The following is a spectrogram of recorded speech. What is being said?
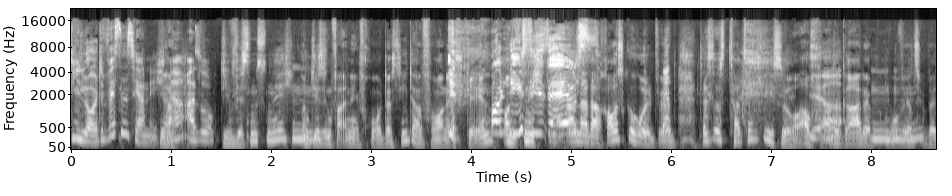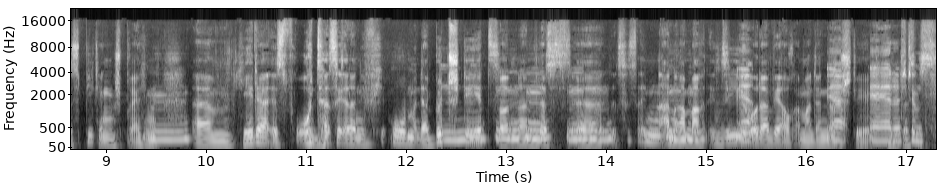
Die Leute wissen es ja nicht, Ja, ne? Also die wissen es nicht und die sind vor allen Dingen froh, dass sie da vorne stehen Und nicht sie nicht einer da rausgeholt wird. Das ist tatsächlich so. Auch also gerade, wo wir jetzt über Speaking sprechen. Ähm, jeder ist froh, dass er da nicht oben in der Bütt steht, sondern dass, äh, dass es ein anderer macht, sie oder wer auch immer denn da steht. ja, Und das stimmt. ist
